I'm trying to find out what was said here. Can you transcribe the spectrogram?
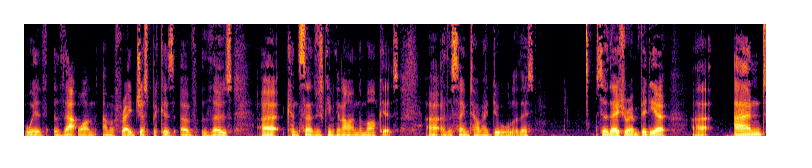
with that one, I'm afraid, just because of those uh, concerns. Just keeping an eye on the markets uh, at the same time I do all of this. So there's your NVIDIA. Uh, and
